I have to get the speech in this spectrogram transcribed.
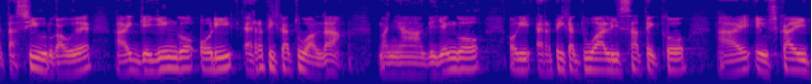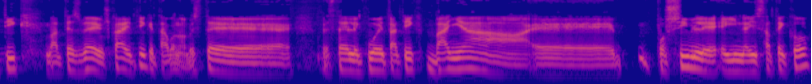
eta ziur gaude, bai, gehiengo hori errepikatu alda. Baina gehiengo hori errepikatu izateko bai, Euskaditik, batez be, Euskaditik, eta bueno, beste, beste lekuetatik, baina e, posible egin nahi izateko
